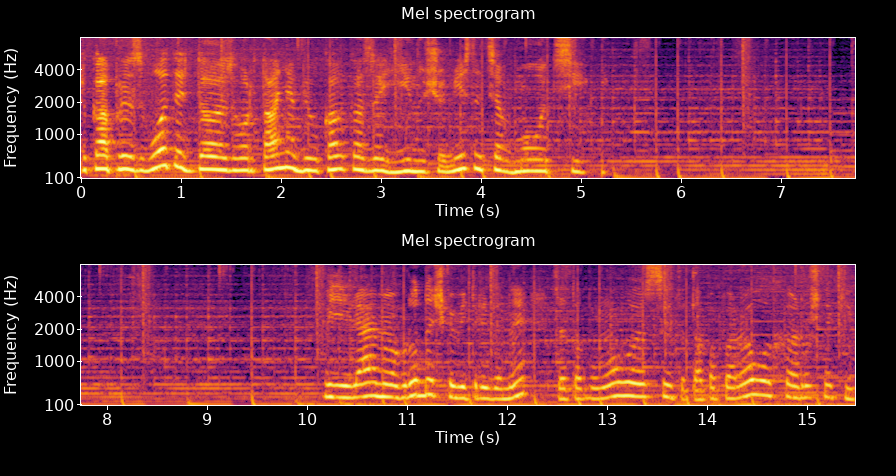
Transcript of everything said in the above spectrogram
яка призводить до згортання білка казеїну, що міститься в молоці. Відділяємо грудочки від рідини за допомогою сита та паперових рушників.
